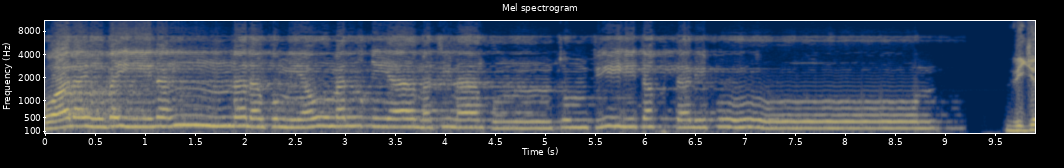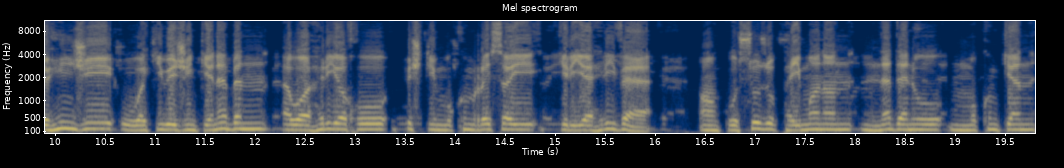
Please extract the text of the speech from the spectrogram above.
وليبينن لكم يوم القيامة ما كنتم فيه تختلفون. ویجین که نبن أو هریا خو پشتی مکم رسای کریه هری و آنکو سوز و پیمانان ندن و مکم کن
